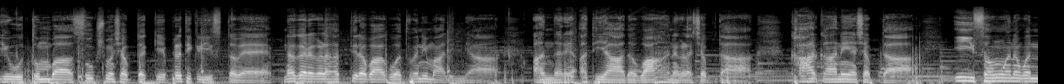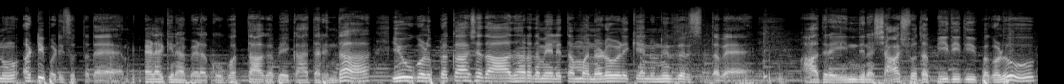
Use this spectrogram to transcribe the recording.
ಇವು ತುಂಬಾ ಸೂಕ್ಷ್ಮ ಶಬ್ದಕ್ಕೆ ಪ್ರತಿಕ್ರಿಯಿಸುತ್ತವೆ. ನಗರಗಳ ಹತ್ತಿರವಾಗುವ ಧ್ವನಿ ಮಾಲಿನ್ಯ, ಅಂದರೆ ಅತಿಯಾದ ವಾಹನಗಳ ಶಬ್ದ, ಕಾರ್ಖಾನೆಯ ಶಬ್ದ, ಈ ಸಂವಹನವನ್ನು ಅಡ್ಡಿಪಡಿಸುತ್ತದೆ. ಬೆಳಗಿನ ಬೆಳಕು ಗೊತ್ತಾಗಬೇಕಾದ್ದರಿಂದ ಇವುಗಳು ಪ್ರಕಾಶದ ಆಧಾರದ ಮೇಲೆ ತಮ್ಮ ನಡವಳಿಕೆಯನ್ನು ನಿರ್ಧರಿಸುತ್ತವೆ. ಆದರೆ ಇಂದಿನ ಶಾಶ್ವತ ಬೀದಿ ದೀಪಗಳು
